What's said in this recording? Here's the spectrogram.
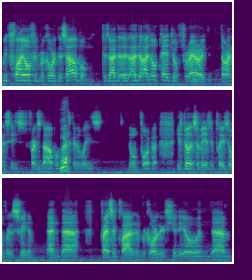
we fly off and record this album because I, I, I know Pedro Ferreira did Darkness's first album. Yeah. That's kind of what he's known for. But he's built this amazing place over in Sweden, and uh, pressing plant and recording studio, and um,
